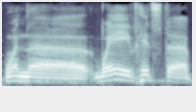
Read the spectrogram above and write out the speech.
when the wave hits the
